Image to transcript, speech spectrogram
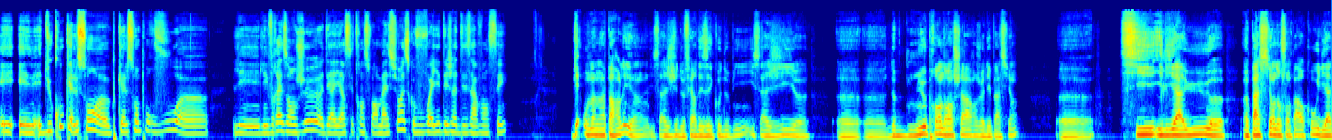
Et, du coup, quels sont, euh, quels sont pour vous euh, les, vrais enjeux derrière ces transformations? Est-ce que vous voyez déjà des avancées? On en a parlé, hein. il s'agit de faire des économies, il s'agit euh, euh, euh, de mieux prendre en charge les patients. Euh, S'il y a eu euh, un patient dans son parcours, il, a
